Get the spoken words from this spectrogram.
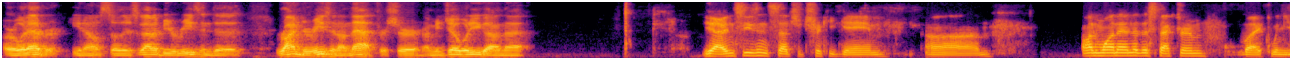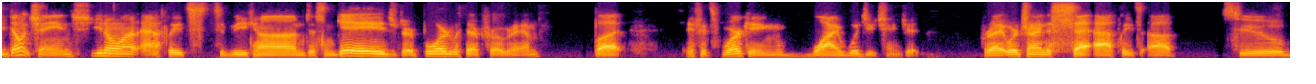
or whatever, you know. So there's got to be a reason to rhyme to reason on that for sure. I mean, Joe, what do you got on that? Yeah, in season such a tricky game. Um, on one end of the spectrum, like when you don't change, you don't want athletes to become disengaged or bored with their program. But if it's working, why would you change it? right? We're trying to set athletes up to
